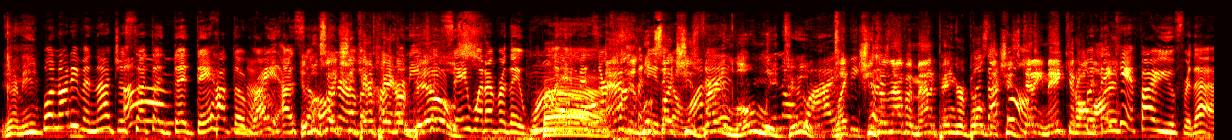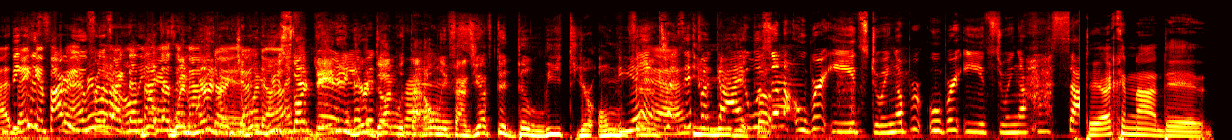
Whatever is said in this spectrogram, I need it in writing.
You know what I mean? Well, not even that. Just that, that, um, that they have the right as It the looks owner like she of a can't pay her company to say whatever they want. Facts. If it's their and company, it looks they like don't she's want very it. lonely You know too. why? Like she doesn't have a man paying her bills But that she's getting naked online. But online. they can't fire you for that. they Because can fire you for the fact that that doesn't when match we're, their agenda. when we start dating, you're done with that depressed. OnlyFans. You have to delete your OnlyFans. Yeah. Because if a guy was on Uber Eats doing Uber, Uber Eats doing a hasa, Dude, I cannot, dude.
